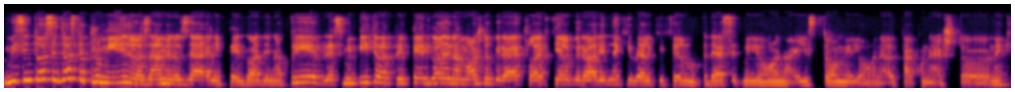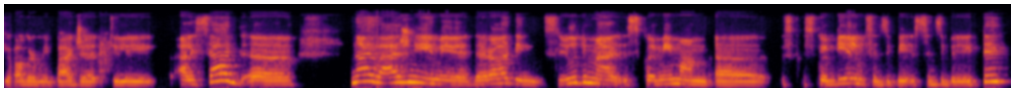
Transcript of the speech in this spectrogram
Mislim, to se dosta promijenilo za mene u zadnjih pet godina. Prije, da sam me pitala prije pet godina, možda bi rekla, htjela bi raditi neki veliki film od 50 miliona ili 100 miliona ili tako nešto, neki ogromni budžet ili, ali sad uh, najvažnije mi je da radim s ljudima s kojim imam, uh, s kojim dijelim senzibilitet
